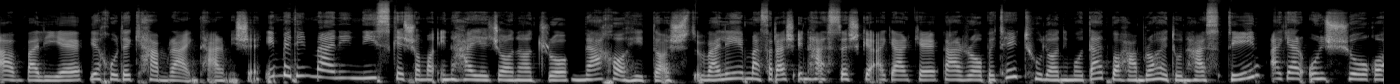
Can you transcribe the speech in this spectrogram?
اولیه یه خورده کم رنگ تر میشه. این بدین معنی نیست که شما این هیجانات رو نخواهید داشت ولی مسئلهش این هستش که اگر که در رابطه طولانی مدت با همراهتون هستین. اگر اون شوق و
